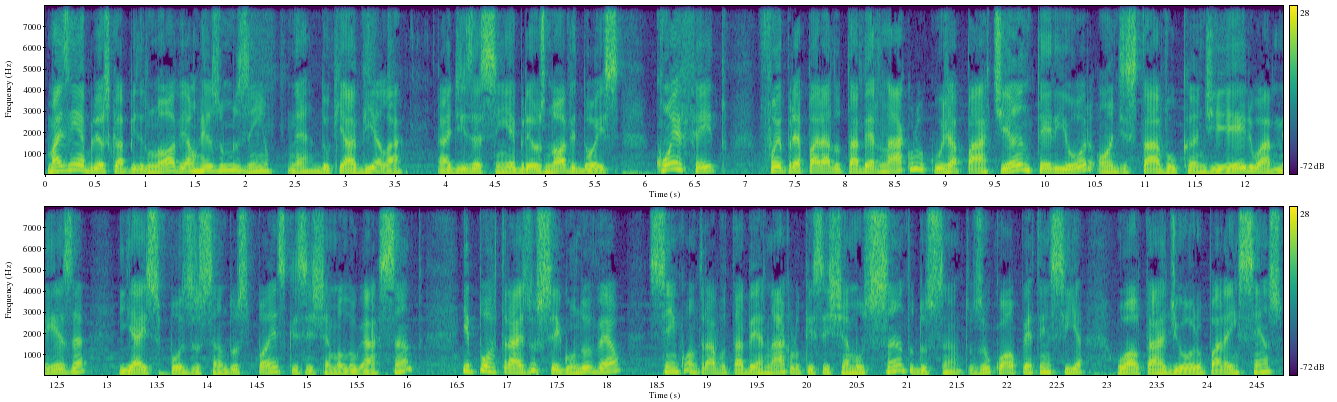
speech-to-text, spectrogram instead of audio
Mas em Hebreus capítulo 9 é um resumozinho, né, do que havia lá. Aí diz assim, Hebreus 9:2, com efeito, foi preparado o tabernáculo, cuja parte anterior, onde estava o candeeiro, a mesa e a exposição dos pães, que se chama lugar santo, e por trás do segundo véu se encontrava o tabernáculo que se chama o Santo dos Santos, o qual pertencia o altar de ouro para incenso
